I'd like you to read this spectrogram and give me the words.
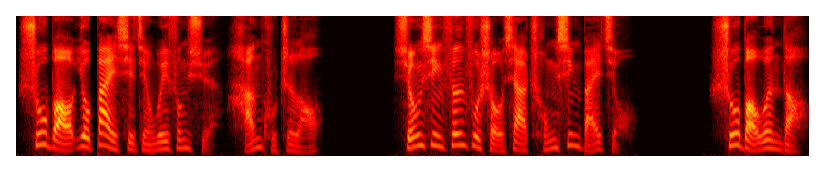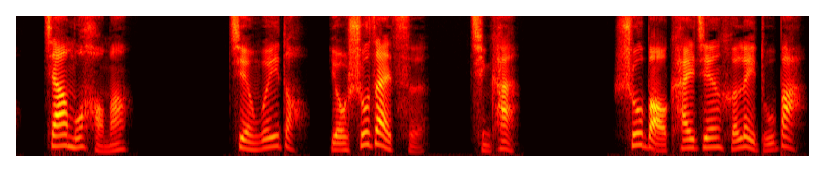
叔宝又拜谢见威风雪寒苦之劳。雄信吩咐手下重新摆酒。叔宝问道：“家母好吗？”见威道：“有书在此，请看。”叔宝开肩和泪读罢，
